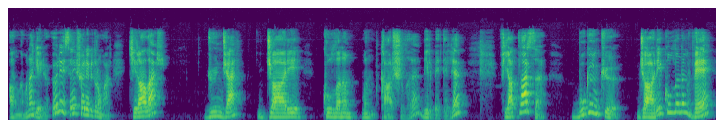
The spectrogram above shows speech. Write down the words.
anlamına geliyor. Öyleyse şöyle bir durum var. Kiralar güncel cari kullanımın karşılığı bir bedeli. Fiyatlarsa bugünkü cari kullanım ve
